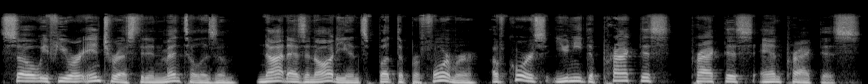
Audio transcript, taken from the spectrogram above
So if you are interested in mentalism, not as an audience, but the performer, of course, you need to practice, practice, and practice.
